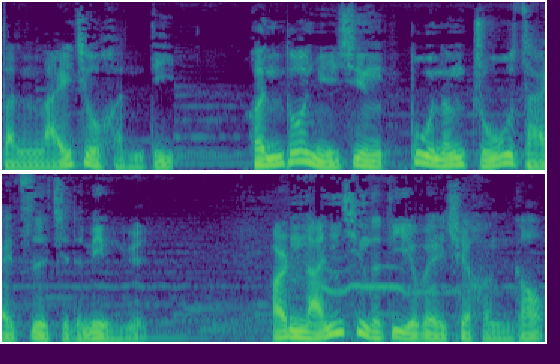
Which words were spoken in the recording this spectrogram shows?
本来就很低，很多女性不能主宰自己的命运，而男性的地位却很高，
